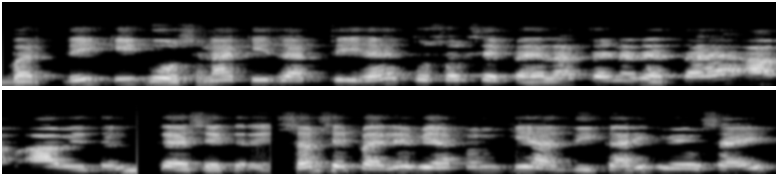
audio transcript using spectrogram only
भर्ती की घोषणा की जाती है तो सबसे पहला चरण रहता है, आप आवेदन कैसे करें? सबसे पहले व्यापम की आधिकारिक वेबसाइट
